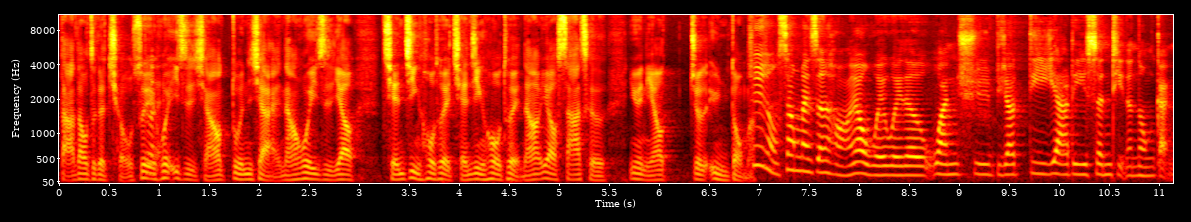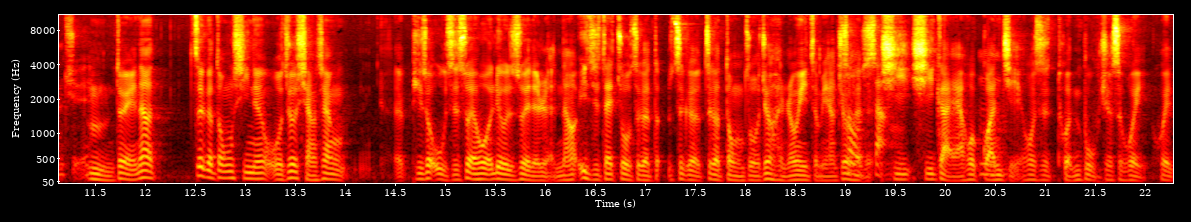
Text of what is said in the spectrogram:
打到这个球，所以会一直想要蹲下来，然后会一直要前进后退，前进后退，然后要刹车，因为你要就是运动嘛，就一种上半身好像要微微的弯曲，比较低压低身体的那种感觉。嗯，对，那这个东西呢，我就想象。呃，比如说五十岁或六十岁的人，然后一直在做这个这个这个动作，就很容易怎么样？就很膝膝盖啊，或关节，或是臀部，就是会会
